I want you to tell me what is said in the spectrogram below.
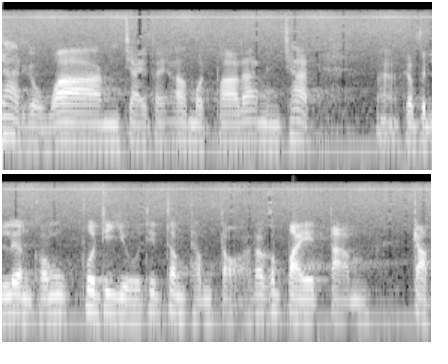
ชาติก็วางใจไปเอาหมดภาระหนึ่งชาติก็เป็นเรื่องของผู้ที่อยู่ที่ต้องทำต่อ เราก็ไปตามกรรม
